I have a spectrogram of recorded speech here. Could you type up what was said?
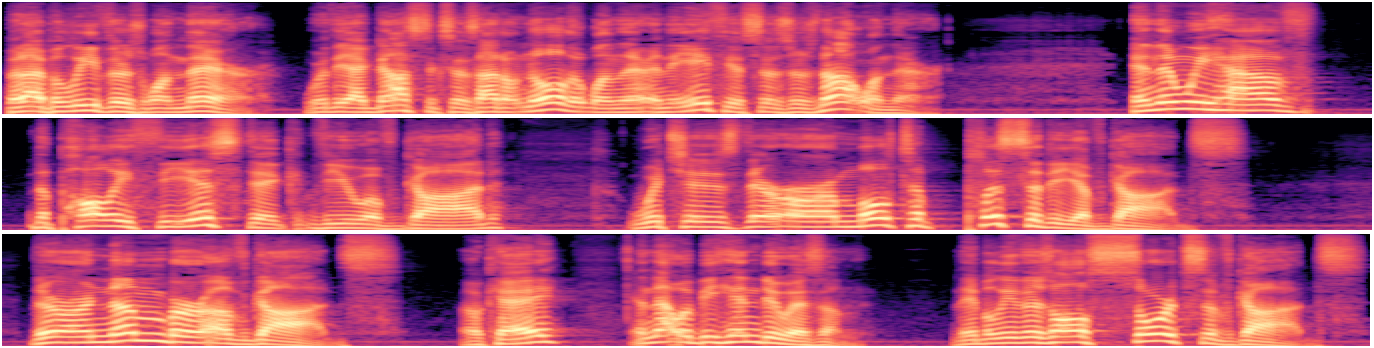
But I believe there's one there, where the agnostic says, I don't know that one there, and the atheist says there's not one there. And then we have the polytheistic view of God, which is there are a multiplicity of gods. There are a number of gods, okay? And that would be Hinduism. They believe there's all sorts of gods.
